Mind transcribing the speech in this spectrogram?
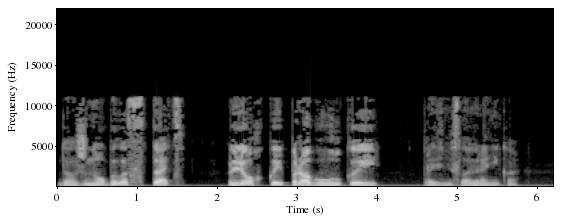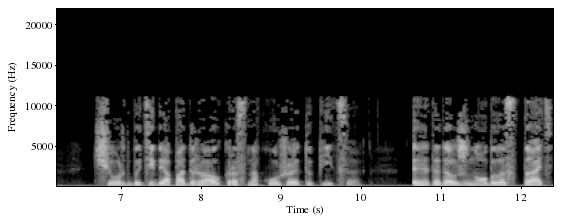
должно было стать легкой прогулкой», — произнесла Вероника. «Черт бы тебя подрал, краснокожая тупица! Это должно было стать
